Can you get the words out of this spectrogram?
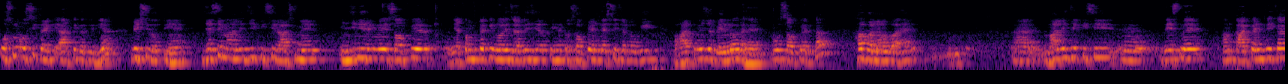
उसमें उसी तरह की आर्थिक गतिविधियाँ विकसित होती हैं। जैसे मान लीजिए किसी राष्ट्र में इंजीनियरिंग में सॉफ्टवेयर या कंप्यूटर की नॉलेज ज़्यादा दी जाती है तो सॉफ्टवेयर इंडस्ट्री चलोगी। भारत में जो बेंगलोर है, वो सॉफ्टवेयर का हब बना हुआ है। मान लीजिए किसी देश में हम कारपेंट्री का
